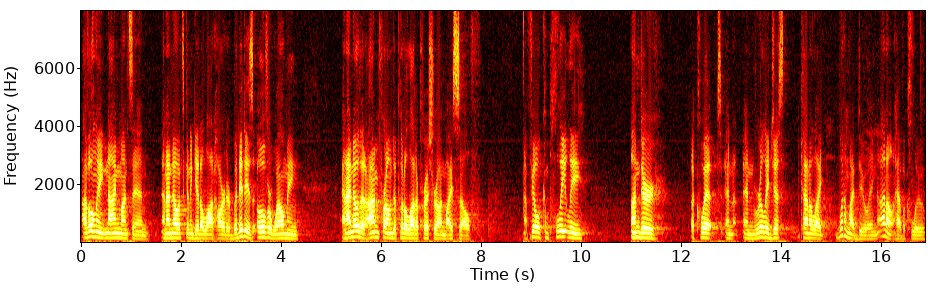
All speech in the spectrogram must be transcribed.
I've only nine months in, and I know it's going to get a lot harder, but it is overwhelming. And I know that I'm prone to put a lot of pressure on myself. I feel completely under equipped and, and really just kind of like, what am I doing? I don't have a clue.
